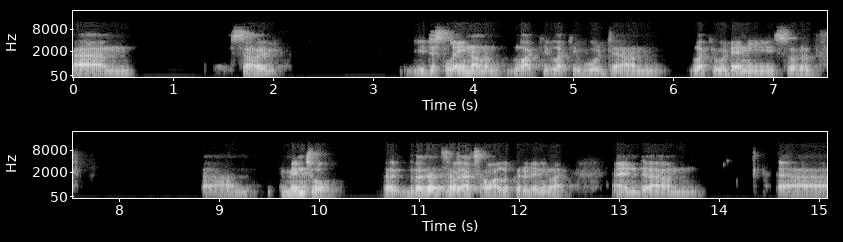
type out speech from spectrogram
Um, so you just lean on them like you like you would um, like you would any sort of um, mentor. But that's how that's how I look at it anyway. And um, uh,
